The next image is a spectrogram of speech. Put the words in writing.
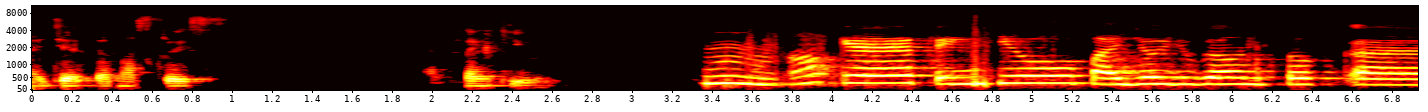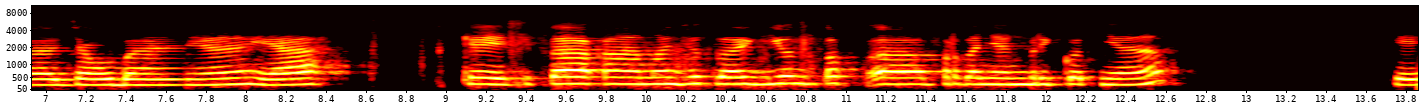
aja ke Mas Chris. Thank you. Hmm, Oke, okay. thank you Pak Jo juga untuk uh, jawabannya ya. Oke, okay, kita akan lanjut lagi untuk uh, pertanyaan berikutnya. Oke, okay.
